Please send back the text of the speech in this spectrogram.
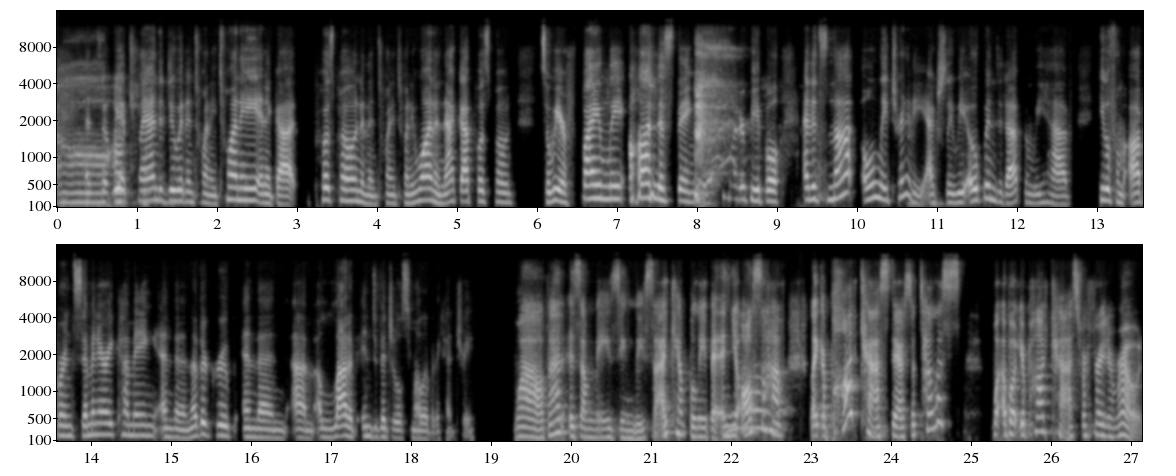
oh, and so we had oh, planned to do it in 2020, and it got postponed and then 2021 and that got postponed. So we are finally on this thing with 200 people. And it's not only Trinity, actually. We opened it up and we have people from Auburn Seminary coming, and then another group, and then um, a lot of individuals from all over the country. Wow, that is amazing, Lisa. I can't believe it. And you yeah. also have like a podcast there. So tell us what, about your podcast for Freedom Road.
